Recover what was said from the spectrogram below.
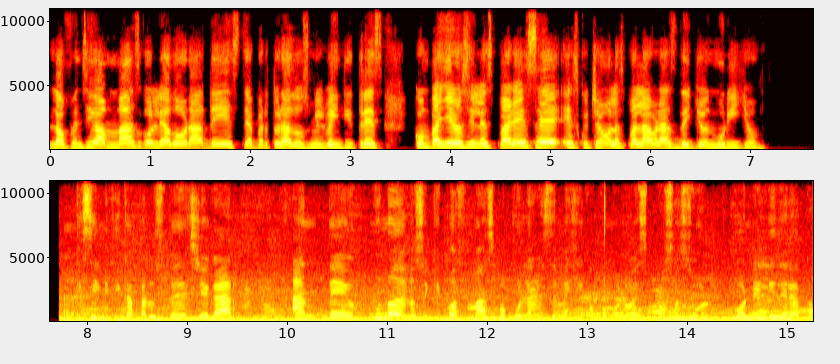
la, ofensiva más goleadora de esta apertura 2023. Compañeros, si les parece, escuchamos las palabras de John Murillo. ¿Qué significa para ustedes llegar ante uno de los equipos más populares de México como lo es Cruz Azul con el liderato?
